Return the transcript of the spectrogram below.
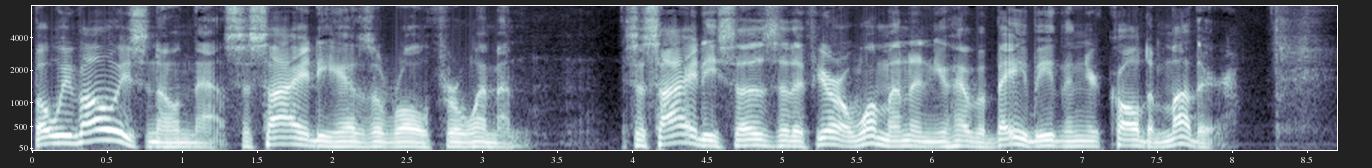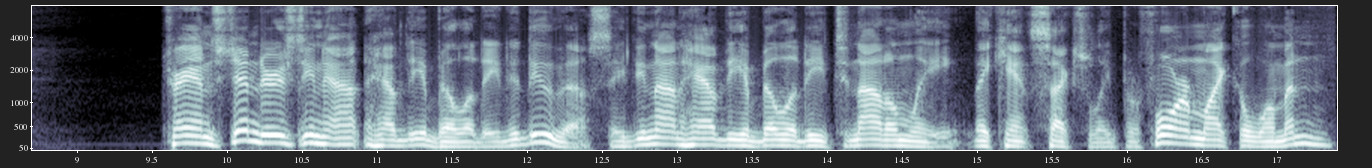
But we've always known that society has a role for women. Society says that if you're a woman and you have a baby, then you're called a mother. Transgenders do not have the ability to do this. They do not have the ability to not only they can't sexually perform like a woman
